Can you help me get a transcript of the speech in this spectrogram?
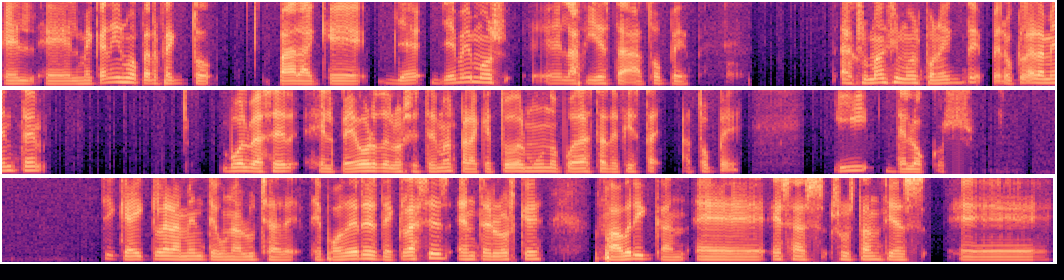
el, el, mecanismo perfecto para que llevemos la fiesta a tope, a su máximo exponente, pero claramente vuelve a ser el peor de los sistemas para que todo el mundo pueda estar de fiesta a tope y de locos. Sí que hay claramente una lucha de, poderes, de clases, entre los que fabrican eh, esas sustancias eh,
